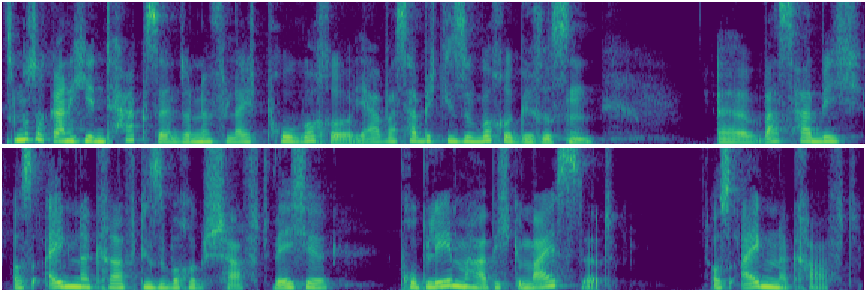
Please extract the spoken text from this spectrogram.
Es muss auch gar nicht jeden Tag sein, sondern vielleicht pro Woche. Ja, was habe ich diese Woche gerissen? Äh, was habe ich aus eigener Kraft diese Woche geschafft? Welche Probleme habe ich gemeistert? Aus eigener Kraft.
